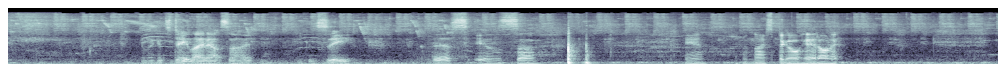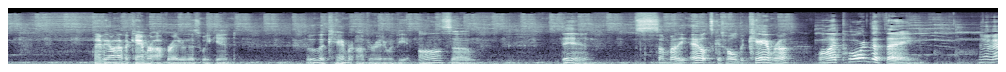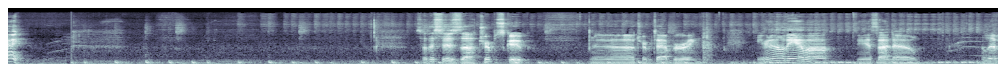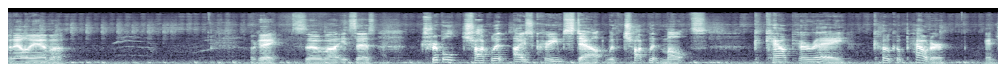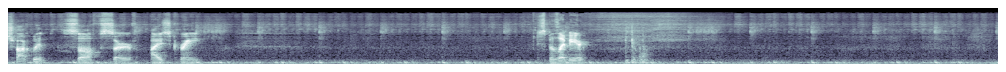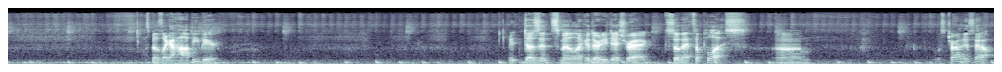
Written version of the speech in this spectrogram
look, it's daylight outside. You can see. This is, uh, yeah, a nice big old head on it. Maybe I'll have a camera operator this weekend. Ooh, a camera operator would be awesome. Then somebody else could hold the camera while I poured the thing. All right. So this is uh, Triple Scoop, uh, Tab Brewing, here in Alabama. Yes, I know. I live in Alabama. Okay, so uh, it says triple chocolate ice cream stout with chocolate malts, cacao puree, cocoa powder, and chocolate soft serve ice cream. Smells like beer. It smells like a hoppy beer. It doesn't smell like a dirty dish rag, so that's a plus. Um, let's try this out.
